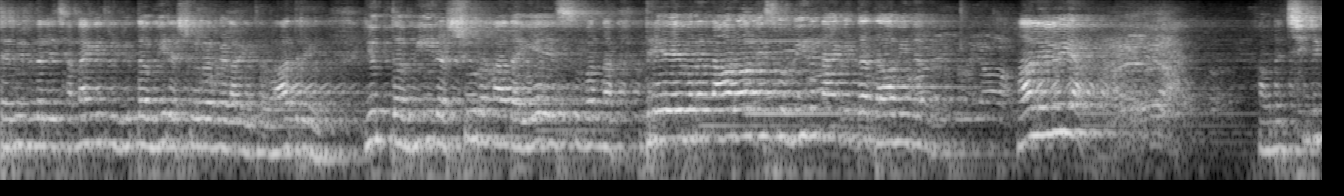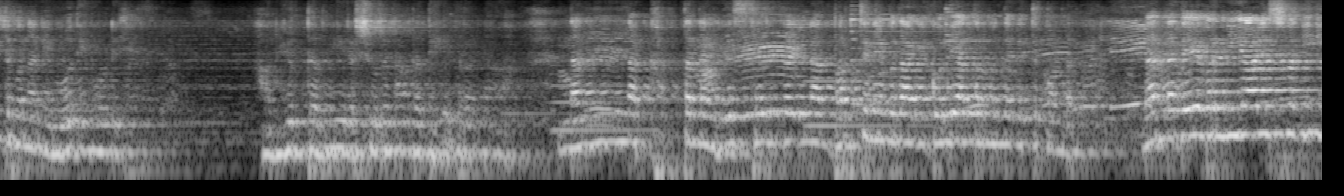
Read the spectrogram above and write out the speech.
ಶರೀರದಲ್ಲಿ ಚೆನ್ನಾಗಿದ್ರು, ಯುದ್ಧ ವೀರ ಶೂರಗಳಾಗಿದ್ದರು ಆದರೆ ಯುದ್ಧ ವೀರ ಶೂರನಾದ ಯೇಸುವನ್ನ ದೇವರನ್ನು ಆರಾಧಿಸುವ ವೀರನಾಗಿದ್ದ ದಾವಿದನು. ಹಾಲೆಲುಯ್ಯ ಅವನ ಜೀವಿತವನ್ನು ನೀವು ಓದಿ ನೋಡಿ. ಅವನು ಯುದ್ಧ ವೀರ ಶೂರನಾದ ದೇವರನ್ನ, ನನ್ನ ಕತ್ತನ ಹೆಸರಿನಲ್ಲಿ ನಾನು ಬರ್ತೇನೆ ಎಂಬುದಾಗಿ ಗೊಲಿಯಾತನ ಮುಂದೆ ನಿಂತುಕೊಂಡ. ನನ್ನ ದೇವರ ನೀಯಾಳಿಸುವ ನೀನು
